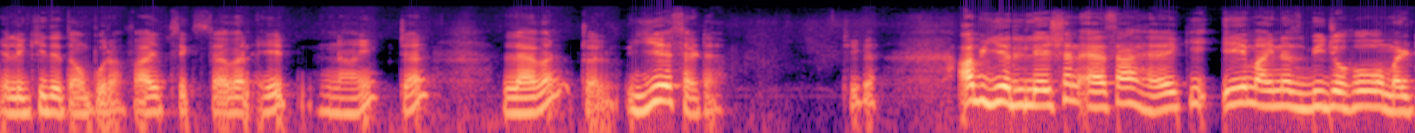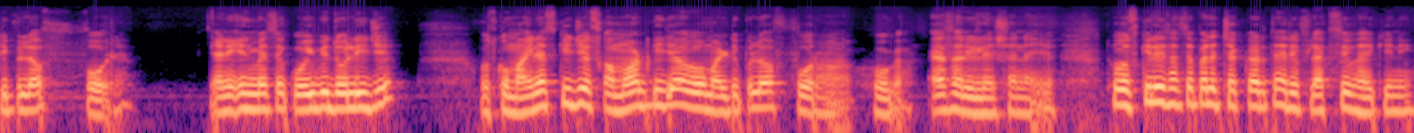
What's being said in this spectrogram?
ये लिख ही देता हूँ पूरा। Five six seven eight nine ten eleven twelve, ये सेट है। ठीक है? अब ये रिलेशन ऐसा है कि a माइनस बी जो हो, वो मल्टीपल ऑफ़ फोर है। यानी इनमें से कोई भी दो लीजिए, उसको माइनस कीजिए, उसका अमाउंट कीजिए, और वो मल्टीपल ऑफ़ फोर होगा। ऐसा रिलेशन है ये। तो उसके लिए सबसे पहले चेक करते हैं रिफ्लेक्सिव है कि नहीं।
